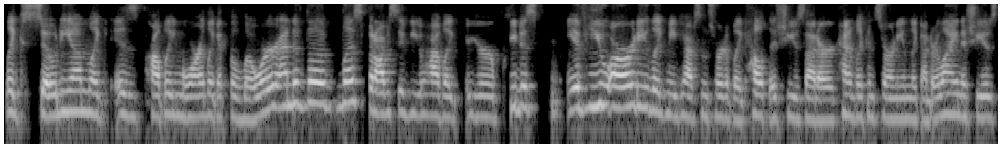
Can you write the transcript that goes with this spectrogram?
like sodium like is probably more like at the lower end of the list but obviously if you have like your predis if you already like maybe have some sort of like health issues that are kind of like concerning like underlying issues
